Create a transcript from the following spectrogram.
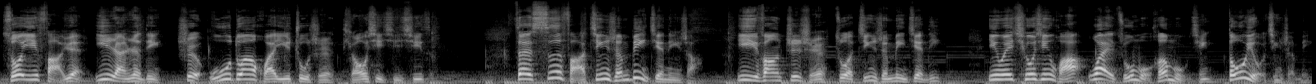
所以法院依然认定是无端怀疑住持调戏其妻子。在司法精神病鉴定上，一方支持做精神病鉴定，因为邱新华外祖母和母亲都有精神病。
